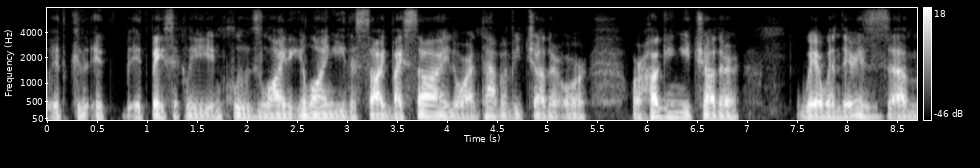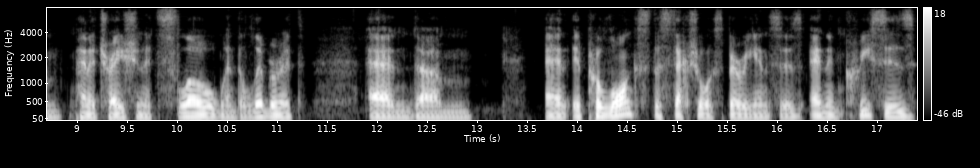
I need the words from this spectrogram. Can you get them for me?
it it it basically includes lying lying either side by side or on top of each other or or hugging each other. Where when there is um, penetration, it's slow and deliberate, and um, and it prolongs the sexual experiences and increases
